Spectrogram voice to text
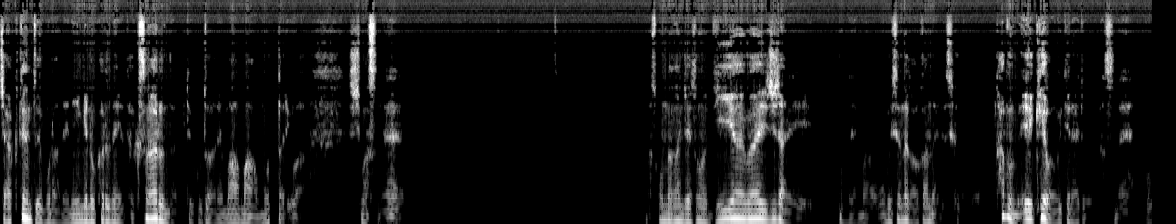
弱点というものはね、人間の体にはたくさんあるんだっていうことはね、まあまあ思ったりはしますね。そんな感じで、その DIY 時代ね、まあお店の中わかんないですけども、多分 AK は置いてないと思いますね。防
